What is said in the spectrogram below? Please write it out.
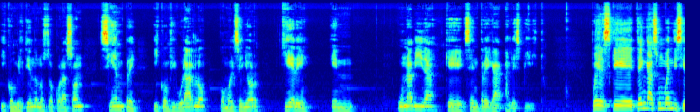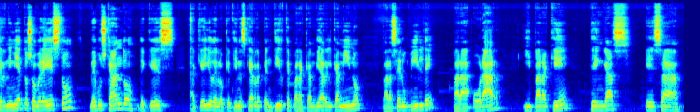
y convirtiendo nuestro corazón siempre y configurarlo como el Señor quiere en una vida que se entrega al Espíritu. Pues que tengas un buen discernimiento sobre esto, ve buscando de qué es aquello de lo que tienes que arrepentirte para cambiar el camino, para ser humilde, para orar y para que tengas esa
